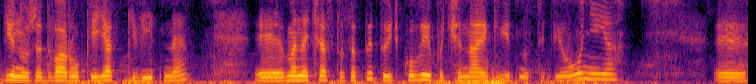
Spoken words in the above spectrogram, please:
Він уже 2 роки як квітне. Е, Мене часто запитують, коли починає квітнути піонія. Е,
